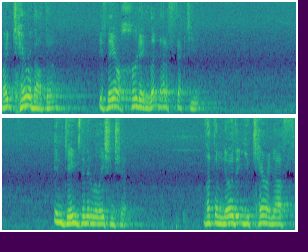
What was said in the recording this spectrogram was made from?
Right? Care about them. If they are hurting, let that affect you engage them in relationship. Let them know that you care enough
